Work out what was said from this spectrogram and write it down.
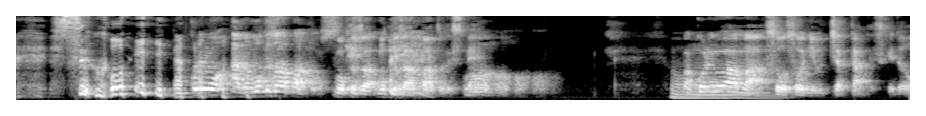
すごいな。これも、あの、木造アパートです木造、木造アパートですね。まあ、これはまあ、早々に売っちゃったんですけど。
